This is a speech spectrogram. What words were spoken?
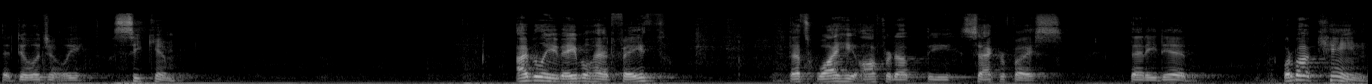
that diligently seek him. I believe Abel had faith That's why he offered up the sacrifice that he did. What about Cain?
